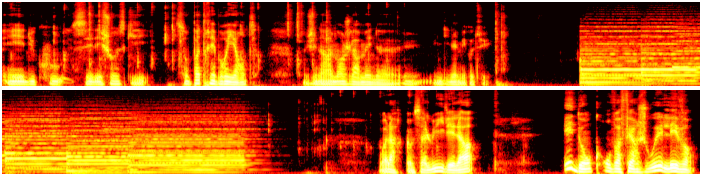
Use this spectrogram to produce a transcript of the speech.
et du coup, c'est des choses qui sont pas très bruyantes. Généralement, je leur mets une, une dynamique au-dessus. Voilà, comme ça, lui, il est là. Et donc, on va faire jouer les vents.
